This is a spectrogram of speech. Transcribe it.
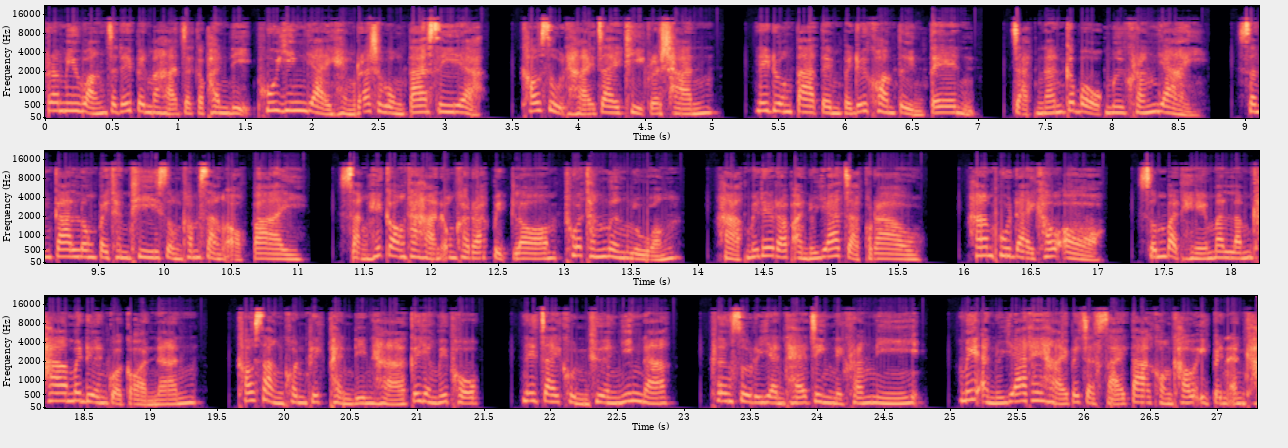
เรามีหวังจะได้เป็นมหาจักรพันดิผู้ยิ่งใหญ่แห่งราชวงศ์ต้าเซีย เขาสูดหายใจถี่กระชั้น ในดวงตาเต็มไปด้วยความตื่นเต้น จากนั้นก็โบกมือครั้งใหญ่ สั่งการลงไปทันทีส่งคำสั่งออกไป สั่งให้กองทหารองครักษ์ปิดล้อมทั่วทั้งเมืองหลวง หากไม่ได้รับอนุญาตจากเรา ห้ามผู้ใดเข้าออก สมบัติเหมันล้ำค่าเมื่อเดือนกว่าก่อนนั้น เขาสั่งคนพลิกแผ่นดินหาก็ยังไม่พบ ในใจขุนเคืองยิ่งนักเครื่องสุริยันแท้จริงในครั้งนี้ ไม่อนุญาตให้หายไปจากสายตาของเขาอีกเป็นอันข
